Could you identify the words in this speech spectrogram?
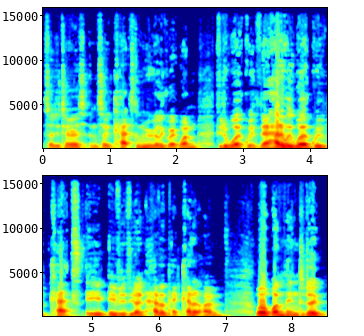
Sagittarius. And so, cat's to be a really great one for you to work with. Now, how do we work with cats, even if you don't have a pet cat at home? Well, one thing to do,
